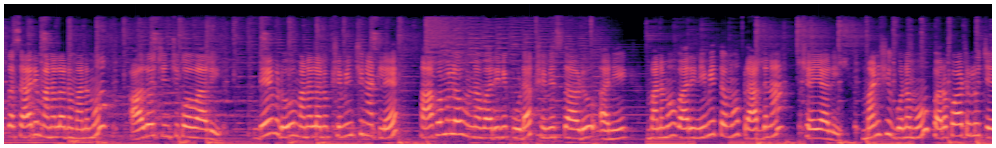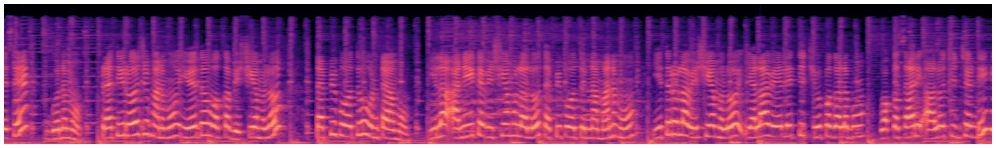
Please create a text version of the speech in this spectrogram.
ఒక్కసారి మనలను మనము ఆలోచించుకోవాలి. దేవుడు మనలను క్షమించినట్లే పాపములో ఉన్న వారిని కూడా క్షమిస్తాడు అని మనము వారి నిమిత్తము ప్రార్థన చేయాలి. మనిషి గుణము పొరపాటులు చేసే గుణము. ప్రతిరోజు మనము ఏదో ఒక విషయంలో తప్పిపోతూ ఉంటాము. ఇలా అనేక విషయములలో తప్పిపోతున్న మనము ఇతరుల విషయములో ఎలా వేలెత్తి చూపగలము? ఒక్కసారి ఆలోచించండి.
